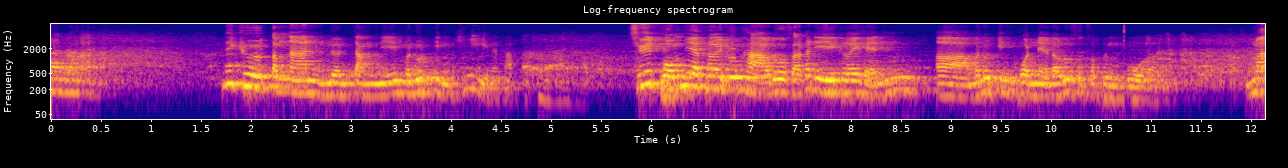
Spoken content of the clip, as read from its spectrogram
มองทำไมนี่คือตำนานแห่งเรือนจำนี้มนุษย์กินขี้นะครับ ชีวิตผมเนี่ยเคยดูข่าวดูสารคดีเคยเห็น มนุษย์กินคนเนี่ยเรารู้สึกสะพึงกลัว มา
